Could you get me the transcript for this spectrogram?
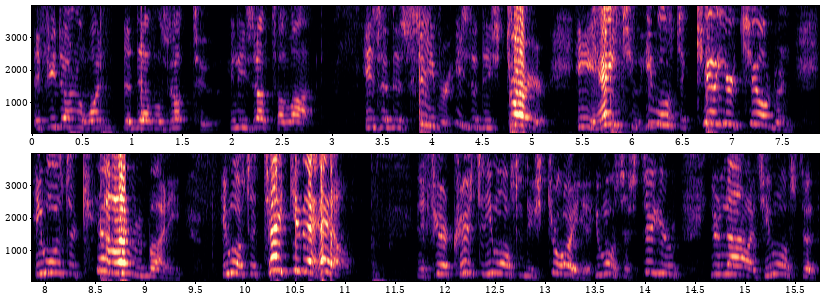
if you don't know what the devil's up to? And he's up to a lot. He's a deceiver. He's a destroyer. He hates you. He wants to kill your children. He wants to kill everybody. He wants to take you to hell. And if you're a Christian, he wants to destroy you. He wants to steal your, your knowledge. He wants to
